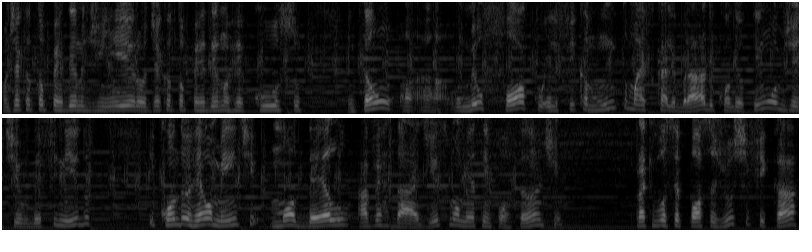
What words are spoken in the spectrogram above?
onde é que eu estou perdendo dinheiro, onde é que eu estou perdendo recurso. Então, a, a, o meu foco ele fica muito mais calibrado quando eu tenho um objetivo definido e quando eu realmente modelo a verdade. Esse momento é importante para que você possa justificar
